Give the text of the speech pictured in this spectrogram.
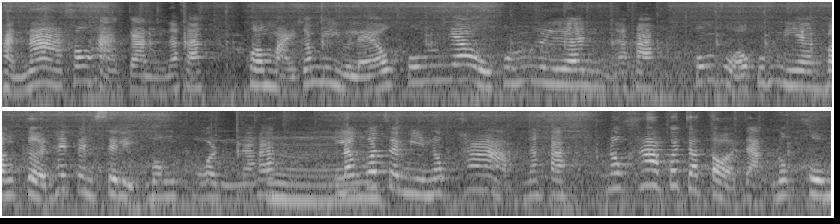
หันหน้าเข้าหากันนะคะ ความหมายก็มีอยู่แล้วคุ้มเหย้าคุ้มเรือนนะคะคุ้มผัวคุ้มเมียบังเกิดให้เป็นสิริมงคลนะคะอืมแล้วก็จะมีนกคาบนะคะ นกคาบก็จะต่อจากนกคุ้ม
